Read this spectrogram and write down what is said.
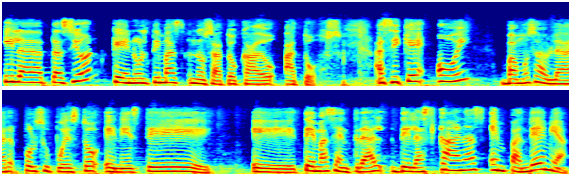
y la adaptación que en últimas nos ha tocado a todos. Así que hoy vamos a hablar, por supuesto, en este eh, tema central de las canas en pandemia.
